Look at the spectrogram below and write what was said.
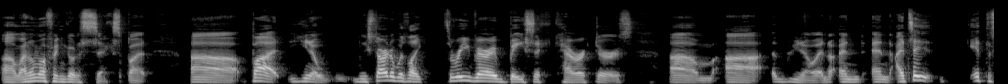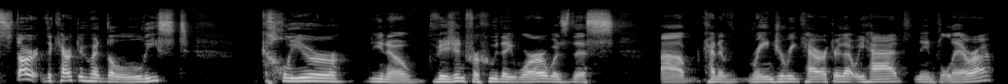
Um, I don't know if I can go to six, but uh, but you know, we started with like three very basic characters. Um, uh, you know, and and and I'd say at the start, the character who had the least clear, you know, vision for who they were was this uh, kind of rangery character that we had named Lara,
